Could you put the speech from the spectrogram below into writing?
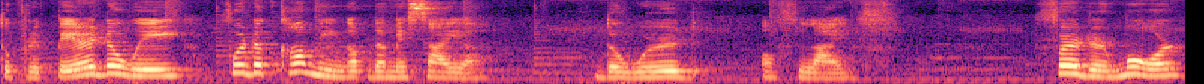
to prepare the way for the coming of the Messiah, the Word of life. Furthermore,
